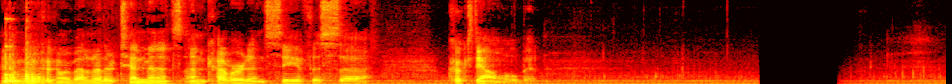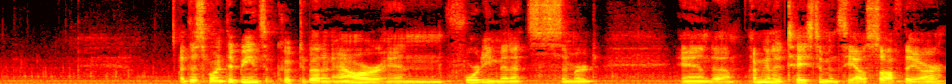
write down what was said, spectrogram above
And I'm going to cook them about another 10 minutes uncovered and see if this uh, cooks down a little bit. At this point, the beans have cooked about an hour and 40 minutes simmered. And um, I'm going to taste them and see how soft they are.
